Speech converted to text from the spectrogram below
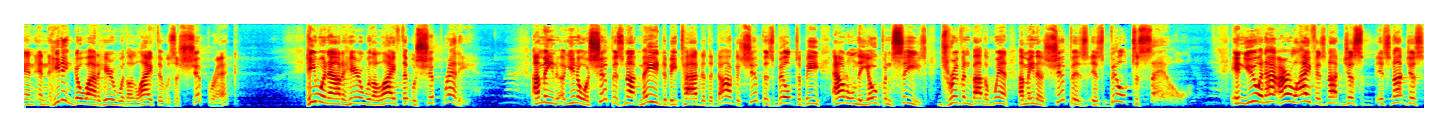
and, and he didn't go out of here with a life that was a shipwreck. He went out of here with a life that was ship ready. I mean, uh, you know, a ship is not made to be tied to the dock. A ship is built to be out on the open seas, driven by the wind. I mean, a ship is, is built to sail. And you and I, our life is not just, it's not just,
